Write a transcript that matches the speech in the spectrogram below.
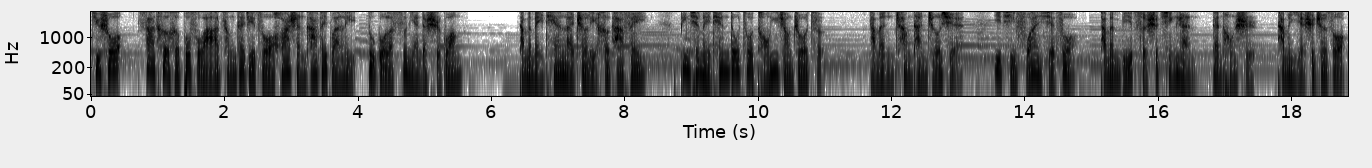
据说，萨特和波伏娃曾在这座花神咖啡馆里度过了四年的时光。他们每天来这里喝咖啡，并且每天都坐同一张桌子。他们畅谈哲学，一起伏案写作。他们彼此是情人，但同时，他们也是这座。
